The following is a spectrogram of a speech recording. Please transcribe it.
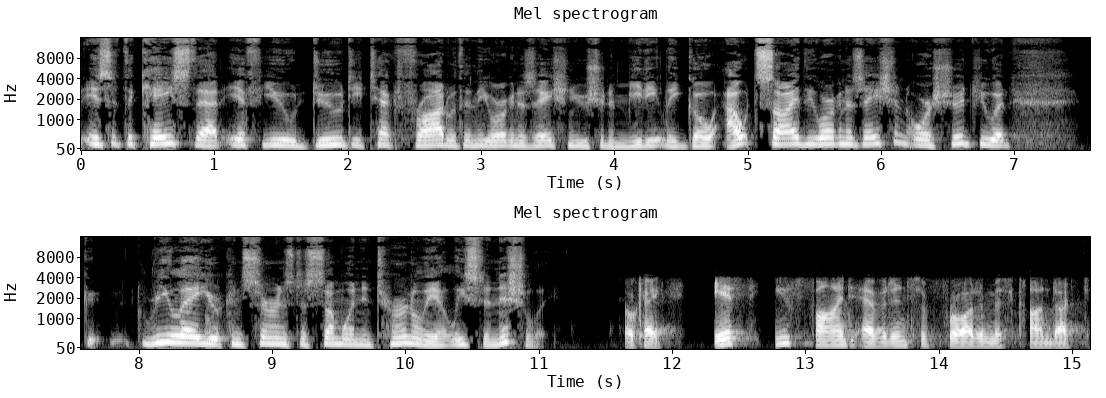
Is it the case that if you do detect fraud within the organization, you should immediately go outside the organization, or should you at, relay your concerns to someone internally, at least initially? Okay, if you find evidence of fraud and misconduct,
